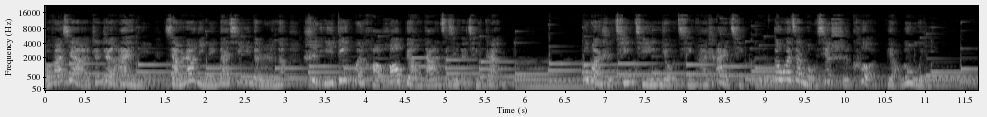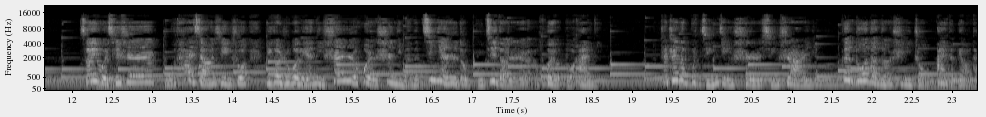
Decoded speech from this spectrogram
我发现啊，真正爱你、想让你明白心意的人呢，是一定会好好表达自己的情感，不管是亲情、友情还是爱情，都会在某些时刻表露无遗。所以，我其实不太相信，说一个如果连你生日或者是你们的纪念日都不记得的人会有多爱你。这真的不仅仅是形式而已，更多的呢是一种爱的表达。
